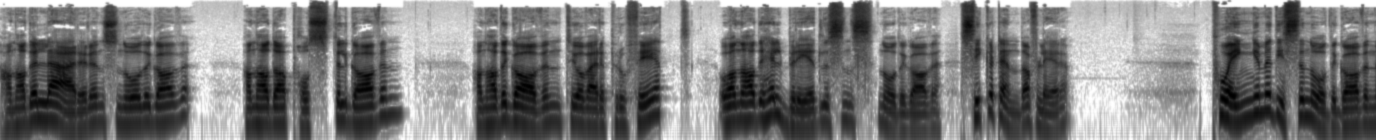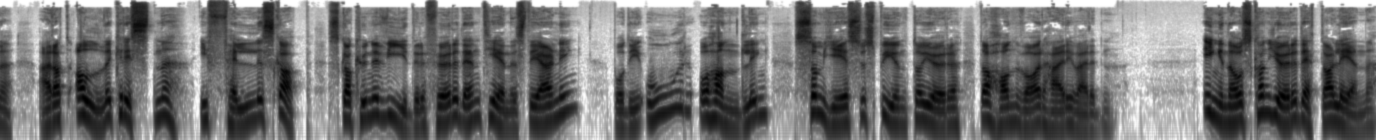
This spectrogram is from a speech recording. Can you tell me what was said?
Han hadde lærerens nådegave, han hadde apostelgaven, han hadde gaven til å være profet, og han hadde helbredelsens nådegave, sikkert enda flere. Poenget med disse nådegavene er at alle kristne i fellesskap skal kunne videreføre den tjenestegjerning, både i ord og handling, som Jesus begynte å gjøre da han var her i verden. Ingen av oss kan gjøre dette alene.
